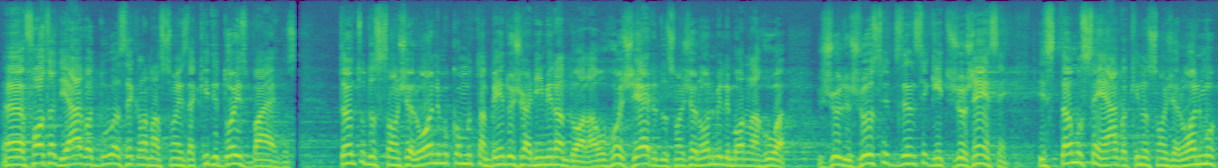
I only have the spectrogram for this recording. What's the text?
É, falta de água, duas reclamações aqui de dois bairros tanto do São Jerônimo como também do Jardim Mirandola. O Rogério do São Jerônimo, ele mora na rua Júlio Justo, dizendo o seguinte: Jugensen, estamos sem água aqui no São Jerônimo,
